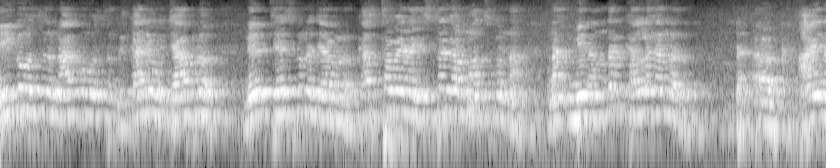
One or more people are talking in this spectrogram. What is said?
నీకు వస్తుంది నాకు వస్తుంది. కానీ ఒక జాబ్లో నేను చేసుకున్న జాబ్లో కష్టమైన ఇష్టంగా మార్చుకున్నా నా మీరందరూ కళ్ళగన్నారు. ఆయన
